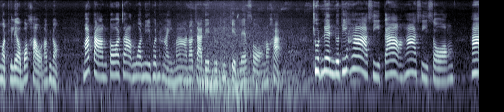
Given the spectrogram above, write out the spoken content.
งวดที่แล้วบ่เข่าเนาะพี่น้อง มาตามต่อจ้างวดนี้เพิ่นไห่มาเนาะจ่าเด่นอยู่ที่เจ็ดและสองเนาะค่ะ ชุดเน้นอยู่ที่ห้าสี่เก้าห้าสี่สองห้า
